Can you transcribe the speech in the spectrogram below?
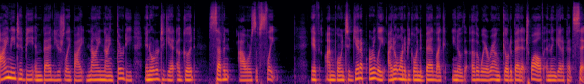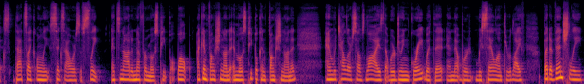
I need to be in bed usually by 9, 9.30 in order to get a good seven hours of sleep. If I'm going to get up early, I don't want to be going to bed like, you know, the other way around, go to bed at 12 and then get up at 6. That's like only six hours of sleep. It's not enough for most people. Well, I can function on it, and most people can function on it. And we tell ourselves lies that we're doing great with it and that we're we sail on through life. But eventually,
